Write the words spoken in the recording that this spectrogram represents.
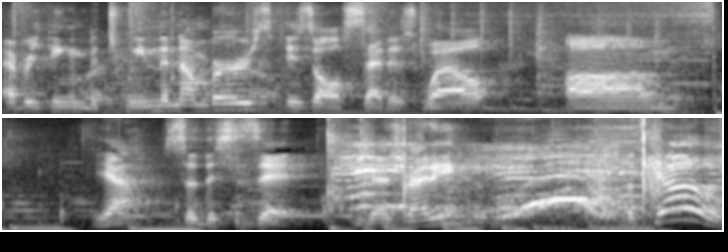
everything in between the numbers is all set as well. Um, yeah, so this is it. You guys ready? Let's go!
